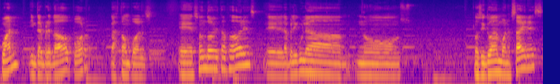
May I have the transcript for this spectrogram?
Juan, interpretado por Gastón Pauls. son dos estafadores. la película nos, nos sitúa en Buenos Aires.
